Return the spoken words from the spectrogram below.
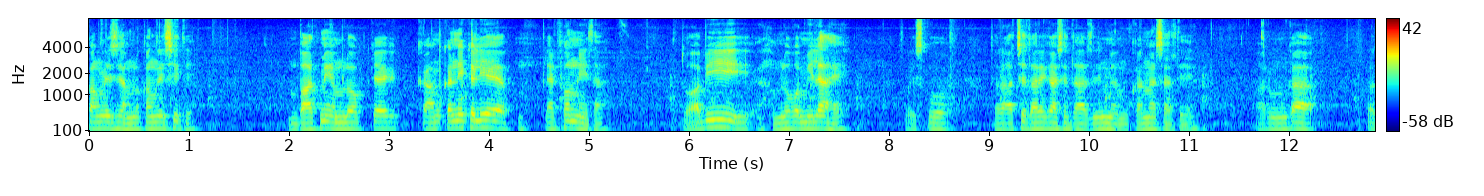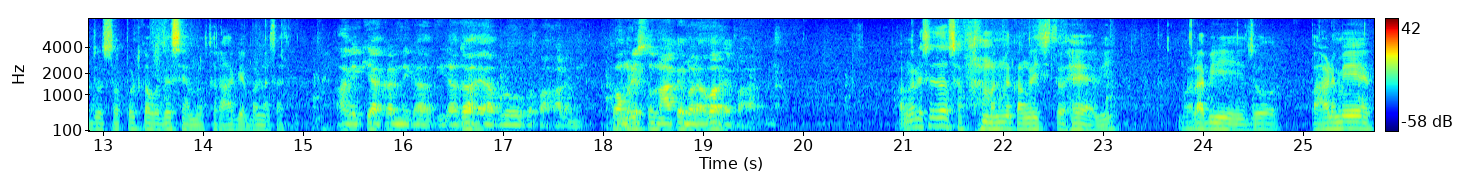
कांग्रेस हम लोग कांग्रेस ही थे बाद में हम लोग क्या काम करने के लिए प्लेटफॉर्म नहीं था। तो अभी हम लोग को मिला है तो इसको थोड़ा अच्छे तरीक़ा से दार्जिलिंग में हम करना चाहते हैं और उनका जो सपोर्ट का वजह से हम लोग थोड़ा आगे बढ़ना चाहते हैं। आगे क्या करने का इरादा है आप लोगों का पहाड़ में? कांग्रेस तो ना के बराबर है पहाड़ में। कांग्रेस तो सबके मन में कांग्रेस तो है अभी मगर अभी जो पहाड़ में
